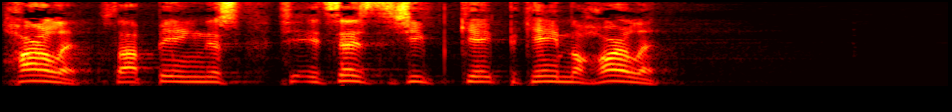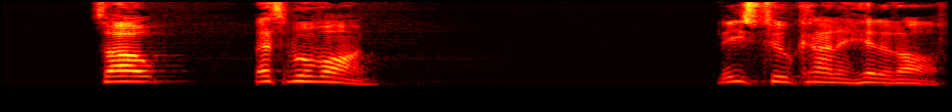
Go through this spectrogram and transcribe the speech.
harlot, stop being this. It says she became the harlot. So let's move on. These two kind of hit it off.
